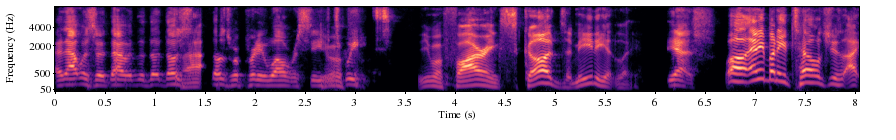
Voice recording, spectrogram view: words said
And that was a, that those Wow. those were pretty well received tweets. You were firing scuds immediately. Yes. Well, anybody tells you I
